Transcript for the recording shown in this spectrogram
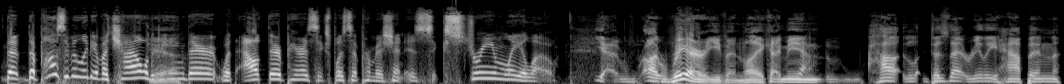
The, the possibility of a child Yeah. being there without their parents' explicit permission is extremely low. Yeah, uh, rare even. Like, I mean, how does that really happen?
